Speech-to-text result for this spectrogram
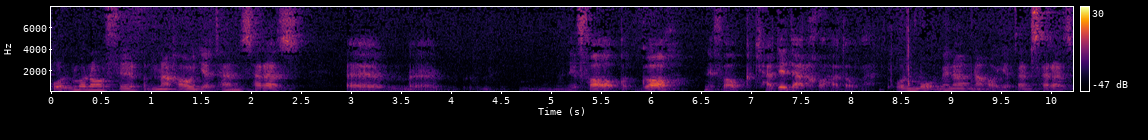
اون منافق نهایتا سر از نفاقگاه نفاق کده در خواهد آورد. اون مؤمنم نهایتا سر از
